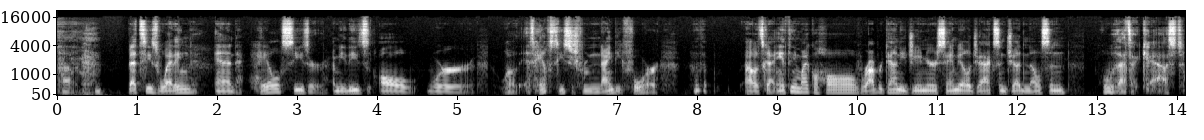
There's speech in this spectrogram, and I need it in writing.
Uh, Betsy's Wedding and Hail Caesar. I mean, these all were. Well, it's Hail Caesar's from '94. Who the? Oh, it's got Anthony Michael Hall, Robert Downey Jr., Samuel L. Jackson, Judd Nelson. Oh, that's a cast.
